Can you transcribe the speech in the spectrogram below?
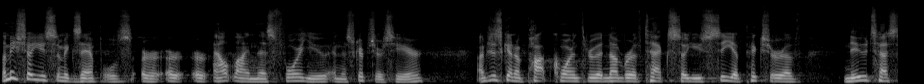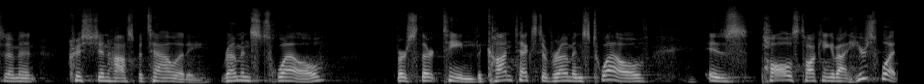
Let me show you some examples or, or, or outline this for you in the scriptures here. I'm just going to popcorn through a number of texts so you see a picture of New Testament Christian hospitality. Romans 12, verse 13. The context of Romans 12 is Paul's talking about here's what,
